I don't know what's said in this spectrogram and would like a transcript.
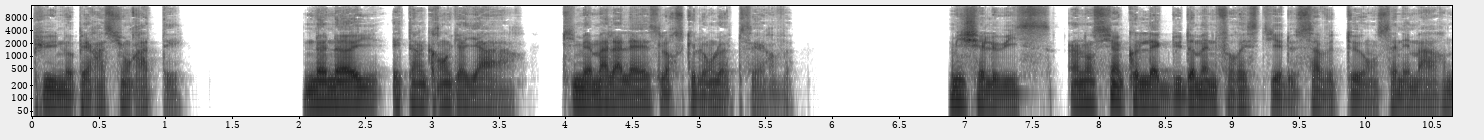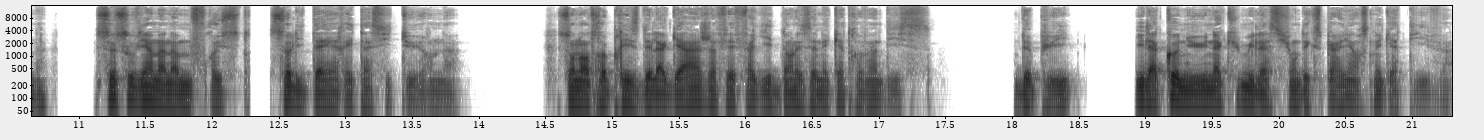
puis une opération ratée. Neneuil est un grand gaillard, qui met mal à l'aise lorsque l'on l'observe. Michel Huys, un ancien collègue du domaine forestier de Saveteux en Seine-et-Marne, se souvient d'un homme frustre, solitaire et taciturne. Son entreprise d'élagage a fait faillite dans les années 90. Depuis, il a connu une accumulation d'expériences négatives.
